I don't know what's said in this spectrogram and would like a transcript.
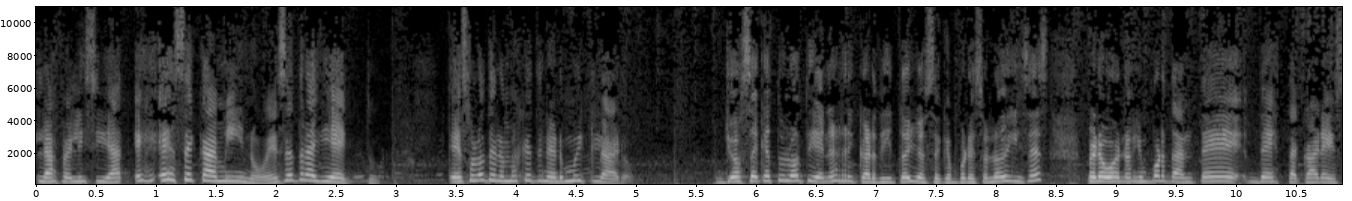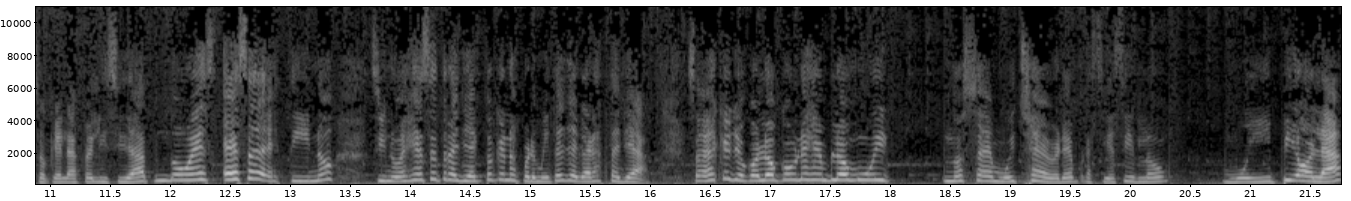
la felicidad es ese camino, ese trayecto. Eso lo tenemos que tener muy claro. Yo sé que tú lo tienes, Ricardito, yo sé que por eso lo dices, pero bueno, es importante destacar eso, que la felicidad no es ese destino, sino es ese trayecto que nos permite llegar hasta allá. Sabes que yo coloco un ejemplo muy, no sé, muy chévere, por así decirlo, muy piola,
